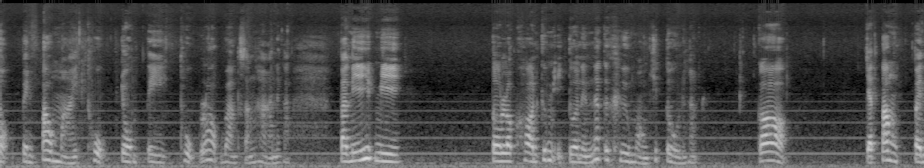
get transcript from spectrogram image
ตกเป็นเป้าหมายถูกโจมตีถูกรอบวางสังหารนะคะ ตอนนี้มีตัวละครขึ้นมาอีกตัวหนึ่งนั่นก็คือหมองคิดตูนะคะก็จะต้องเป็น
